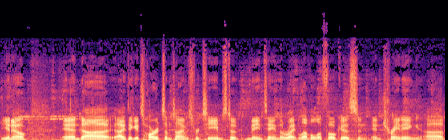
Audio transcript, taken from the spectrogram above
you know. And uh, I think it's hard sometimes for teams to maintain the right level of focus and, and training um,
